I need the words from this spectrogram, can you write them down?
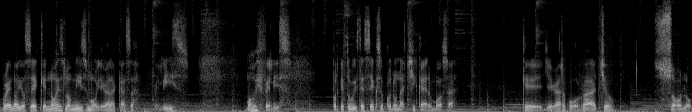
bueno, yo sé que no es lo mismo llegar a casa feliz, muy feliz porque tuviste sexo con una chica hermosa, que llegar borracho, solo,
